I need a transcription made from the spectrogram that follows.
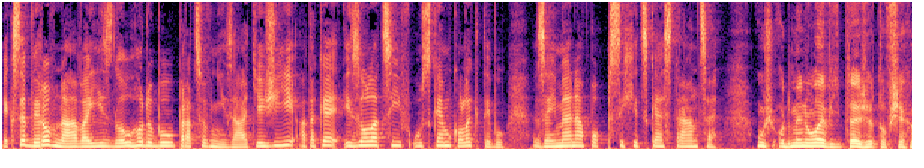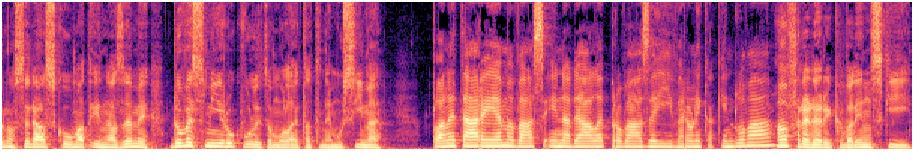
jak se vyrovnávají s dlouhodobou pracovní zátěží a také izolací v úzkém kolektivu, zejména po psychické stránce. Už od minule víte, že to všechno se dá zkoumat i na Zemi. Do vesmíru kvůli tomu létat nemusíme. Planetáriem vás i nadále provázejí Veronika Kindlová a Frederik Velinský.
